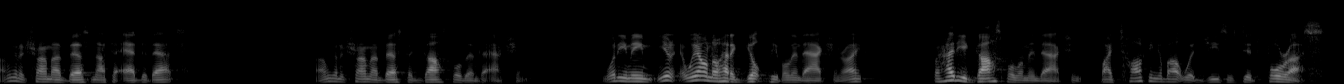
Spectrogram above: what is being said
I'm going to try my best not to add to that. I'm going to try my best to gospel them to action. What do you mean? You know, we all know how to guilt people into action, right? But how do you gospel them into action? By talking about what Jesus did for us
